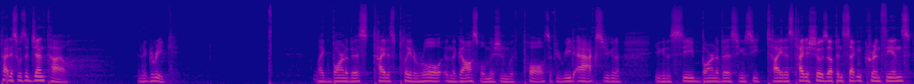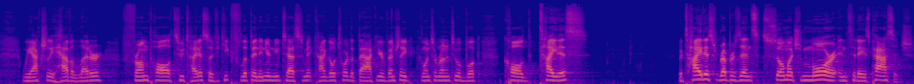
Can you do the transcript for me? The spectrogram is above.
Titus was a Gentile and a Greek. Like Barnabas, Titus played a role in the gospel mission with Paul. So if you read Acts, you're going to you're going to see Barnabas, you're going to see Titus. Titus shows up in Second Corinthians. We actually have a letter from Paul to Titus. So if you keep flipping in your New Testament, kind of go toward the back, you're eventually going to run into a book called Titus. But Titus represents so much more in today's passage.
